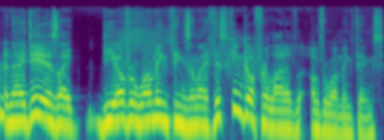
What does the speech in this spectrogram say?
and the idea is like the overwhelming things in life. This can go for a lot of overwhelming things.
